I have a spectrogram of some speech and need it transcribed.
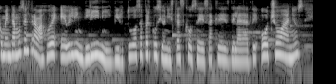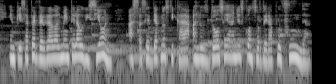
Recomendamos el trabajo de Evelyn Glini, virtuosa percusionista escocesa que desde la edad de 8 años empieza a perder gradualmente la audición hasta ser diagnosticada a los 12 años con sordera profunda.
